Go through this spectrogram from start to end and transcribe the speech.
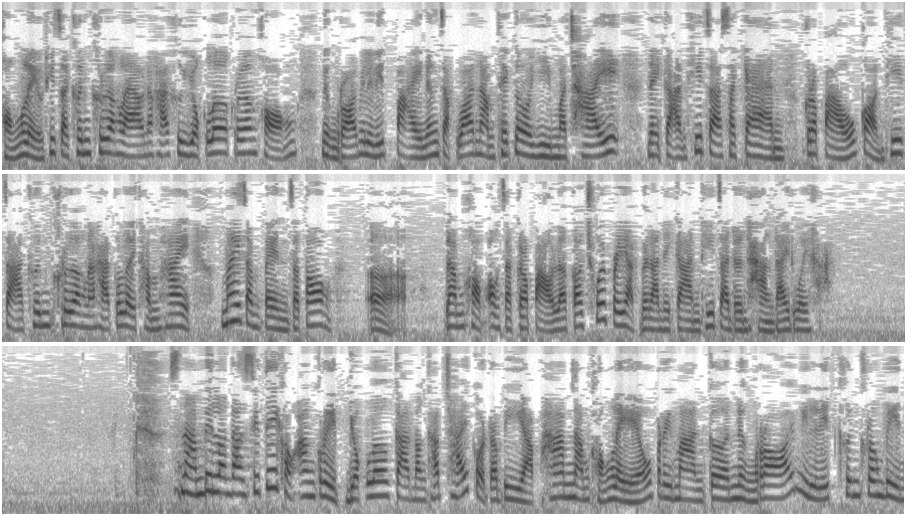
ของเหลวที่จะขึ้นเครื่องแล้วนะคะ คือยกเลิกเรื่องของ 100 มิลลิลิตรไป เนื่องจากว่านำเทคโนโลยีมาใช้ในการที่จะสแกนกระเป๋าก่อนที่จะขึ้นเครื่องนะคะ ก็เลยทำให้ไม่จำเป็นจะต้องเออ นำของออกจากกระเป๋า แล้วก็ช่วยประหยัดเวลาในการที่จะเดินทางได้ด้วยค่ะสนามบินลอนดอนซิตี้ของอังกฤษยกเลิกการบังคับใช้กฎระเบียบ ห้ามนำของเหลว ปริมาณเกิน 100 มิลลิลิตรขึ้นเครื่องบิน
